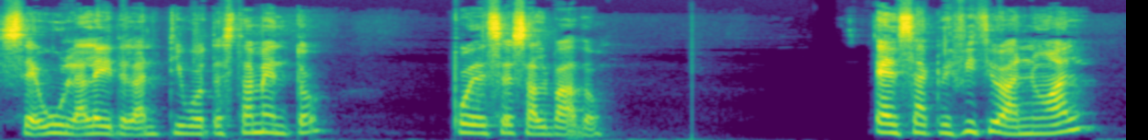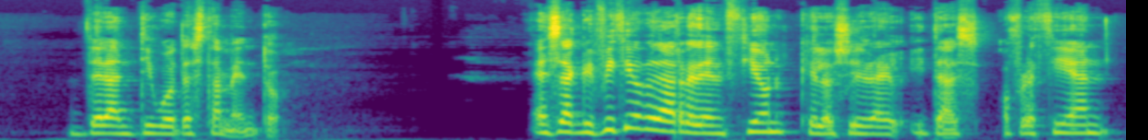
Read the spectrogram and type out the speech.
según la ley del Antiguo Testamento, puede ser salvado. El sacrificio anual del Antiguo Testamento. El sacrificio de la redención que los israelitas ofrecían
